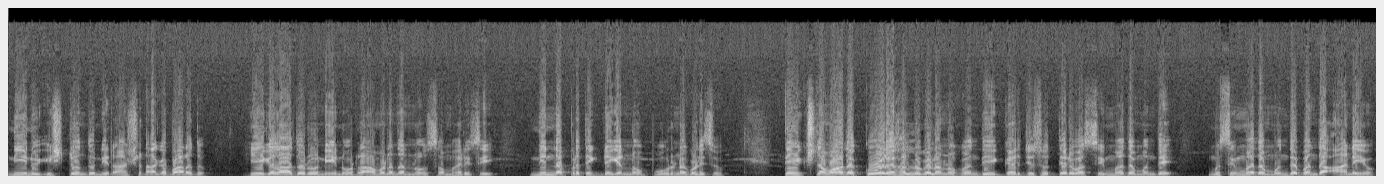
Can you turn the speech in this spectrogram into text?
ನೀನು ಇಷ್ಟೊಂದು ನಿರಾಶನಾಗಬಾರದು. ಹೀಗಲಾದರೂ ನೀನು ರಾವಣನನ್ನು ಸಂಹರಿಸಿ ನಿನ್ನ ಪ್ರತಿಜ್ಞೆಯನ್ನು ಪೂರ್ಣಗೊಳಿಸು. ತೀಕ್ಷ್ಣವಾದ ಕೋರೆ ಹಲ್ಲುಗಳನ್ನು ಹೊಂದಿ ಗರ್ಜಿಸುತ್ತಿರುವ ಸಿಂಹದ ಮುಂದೆ ಸಿಂಹದ ಮುಂದೆ ಬಂದ ಆನೆಯು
